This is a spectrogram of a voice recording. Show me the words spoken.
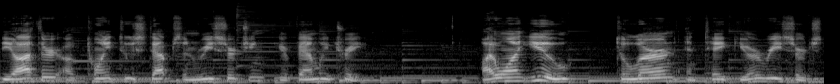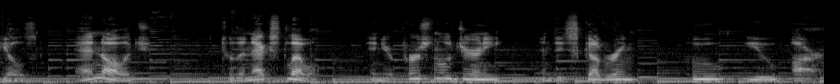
the author of 22 Steps in Researching Your Family Tree. I want you to learn and take your research skills and knowledge to the next level in your personal journey in discovering who you are.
